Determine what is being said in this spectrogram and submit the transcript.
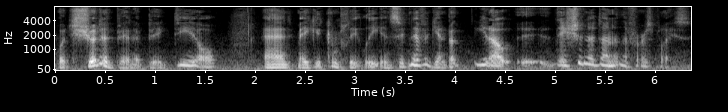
what should have been a big deal and make it completely insignificant. But, you know, they shouldn't have done it in the first place.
